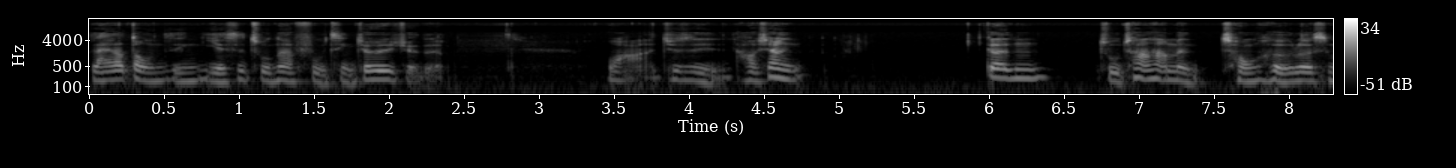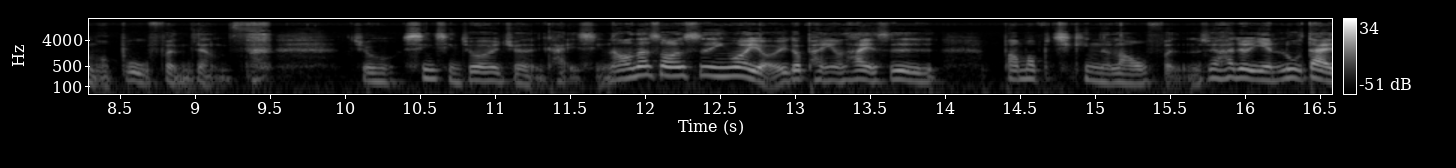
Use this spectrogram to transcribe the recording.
来到东京也是住那附近，就会觉得哇，就是好像跟主唱他们重合了什么部分这样子。就心情就会觉得很开心，然后那时候是因为有一个朋友，他也是 Bump Up Chicken 的老粉，所以他就沿路带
